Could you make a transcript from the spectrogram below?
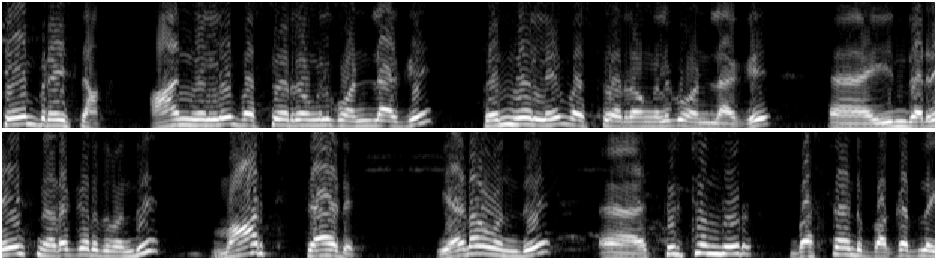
சேம் பிரைஸ் தான். ஆண்கள்லையும் ஃபர்ஸ்ட் வர்றவங்களுக்கு ஒன் லேக்கு பெண்கள்லையும் ஃபர்ஸ்ட் வர்றவங்களுக்கு ஒன் லேக்கு இந்த ரேஸ் நடக்கிறது வந்து மார்ச் தேர்டு இடம் வந்து திருச்செந்தூர் பஸ் ஸ்டாண்டு பக்கத்தில்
